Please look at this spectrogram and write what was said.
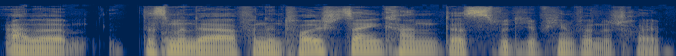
aber dass man davon enttäuscht sein kann, das würde ich auf jeden Fall unterschreiben.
